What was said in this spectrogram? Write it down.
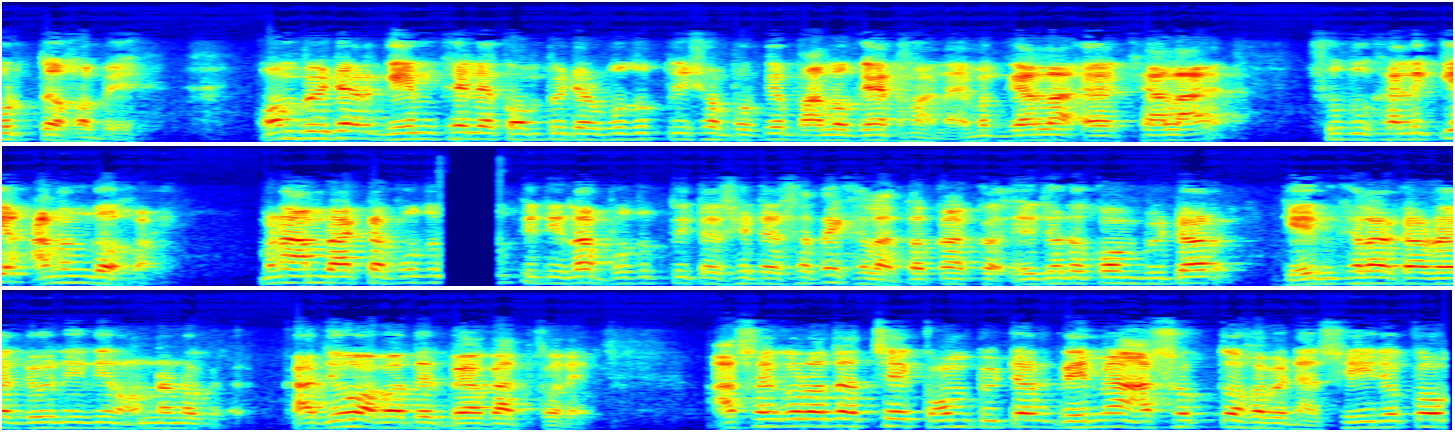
করতে হবে। কম্পিউটার গেম খেলে কম্পিউটার প্রযুক্তি সম্পর্কে ভালো জ্ঞান হয় না, এবং খেলায় শুধু খালি কি আনন্দ হয়? মানে আমরা একটা প্রযুক্তি নিলাম, প্রযুক্তিটা সেটার সাথে খেলা। তো এই জন্য কম্পিউটার গেম খেলার কারণে দৈনন্দিন অন্যান্য কাজেও আমাদের ব্যাঘাত করে। আশা করা যাচ্ছে কম্পিউটার গেমে আসক্ত হবে না। সেই রকম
